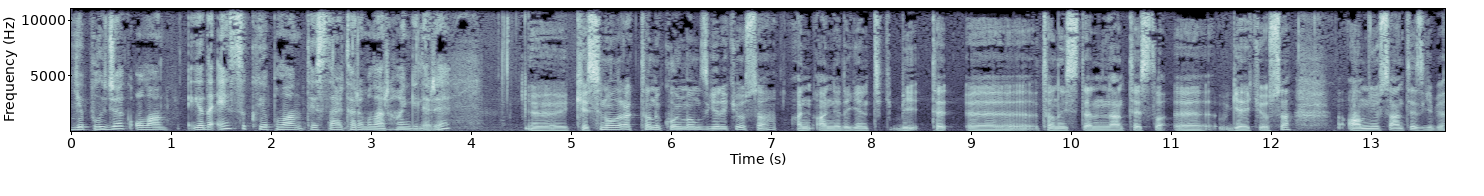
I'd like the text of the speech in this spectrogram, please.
yapılacak olan ya da en sık yapılan testler, taramalar hangileri? Ee, kesin olarak tanı koymamız gerekiyorsa annede genetik bir te, e, tanı istenilen test e, gerekiyorsa amniyosentez gibi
